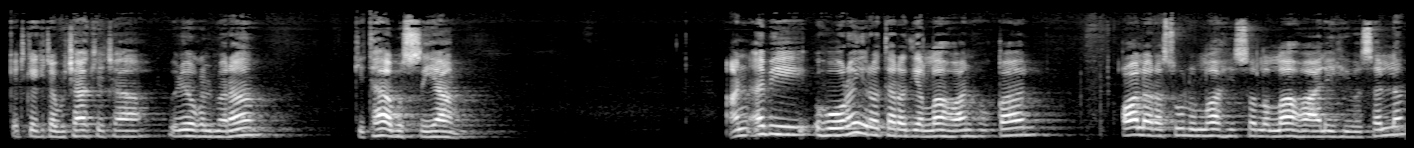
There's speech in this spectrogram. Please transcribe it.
katika kitabu chake cha Bulugh al-Maram kitabu siyam عن أبي هريرة رضي الله عنه قال قال رسول الله صلى الله عليه وسلم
